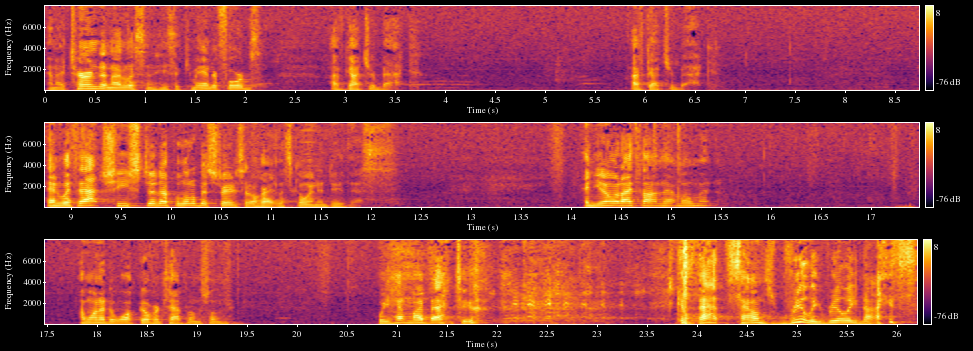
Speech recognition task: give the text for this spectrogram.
And I turned and I listened. He said, Commander Forbes, I've got your back. I've got your back. And with that, she stood up a little bit straight and said, All right, let's go in and do this. And you know what I thought in that moment? I wanted to walk over and tap on the shoulder. Will you have my back too? Because that sounds really, really nice.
